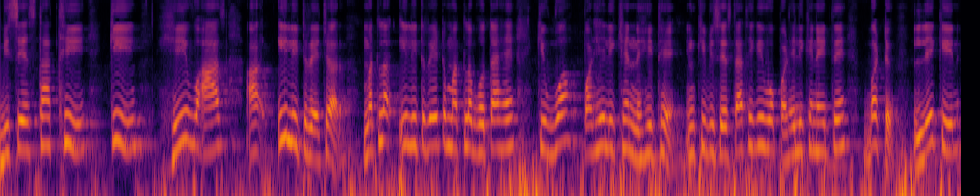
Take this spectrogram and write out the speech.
विशेषता थी कि ही वाज इलिटरेचर मतलब इलिटरेट मतलब होता है कि वह पढ़े लिखे नहीं थे। इनकी विशेषता थी कि वह पढ़े लिखे नहीं थे। बट लेकिन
